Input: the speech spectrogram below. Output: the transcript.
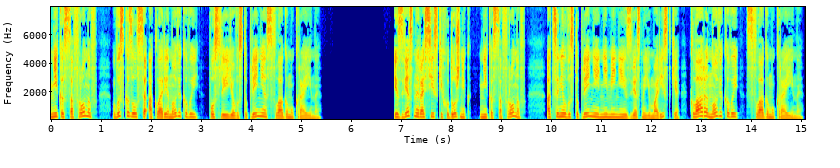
Никас Сафронов высказался о Кларе Новиковой после ее выступления с флагом Украины. Известный российский художник Никас Сафронов оценил выступление не менее известной юмористки Клары Новиковой с флагом Украины.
